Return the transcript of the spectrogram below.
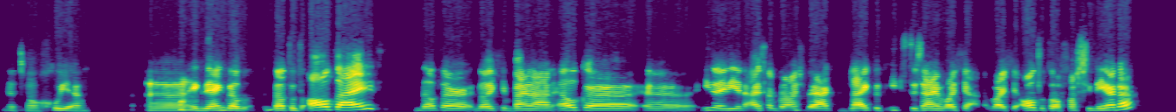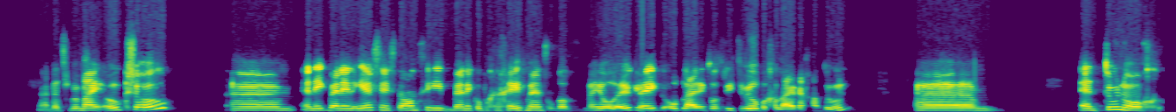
Dat is wel een goeie. Uh, ik denk dat, dat het altijd, dat, er, dat je bijna aan elke, uh, iedereen die in de uitvaartbranche werkt, blijkt het iets te zijn wat je, wat je altijd al fascineerde. Nou, dat is bij mij ook zo. Um, en ik ben in eerste instantie, ben ik op een gegeven moment, omdat het me heel leuk leek, de opleiding tot ritueelbegeleider gaan doen. Um, en toen nog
